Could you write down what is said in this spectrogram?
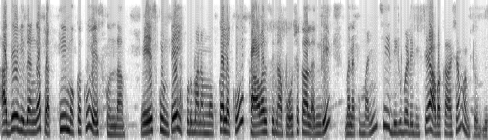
అదే విధంగా ప్రతి మొక్కకు వేసుకుందాం. వేసుకుంటే ఇప్పుడు మన మొక్కలకు కావలసిన పోషకాలంది మనకు మంచి దిగుబడినిచ్చే అవకాశం ఉంటుంది.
